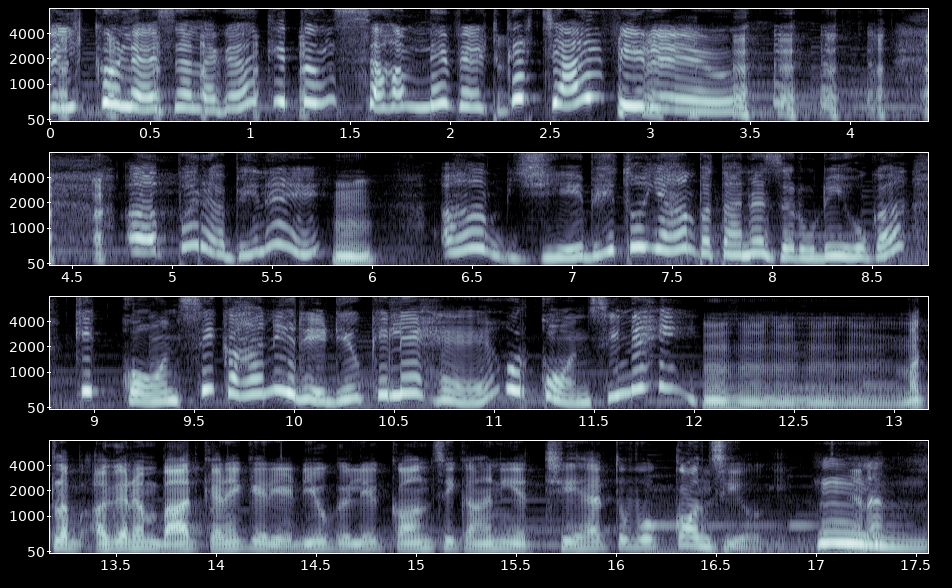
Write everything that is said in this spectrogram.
बिल्कुल ऐसा लगा कि तुम सामने बैठकर चाय पी रहे हो। पर अभिनय हम्म। अब ये भी तो यहाँ बताना ज़रूरी होगा कि कौन सी कहानी रेडियो के लिए है और कौन सी नहीं। हम्म, हम्म, हम्म, हम्म, हम्म। मतलब अगर हम बात करें कि रेडियो के लिए कौन सी कहानी अच्छी है तो वो कौन सी होगी है ना?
